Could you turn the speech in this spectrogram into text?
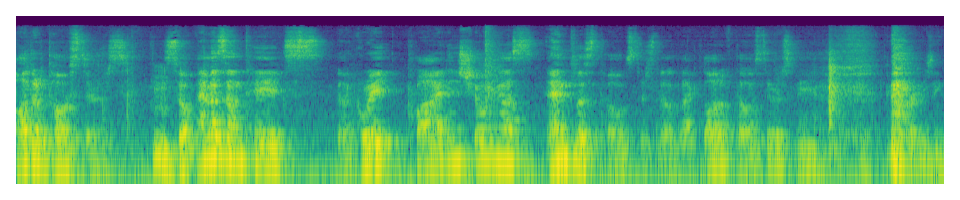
other toasters. Hmm. So Amazon takes a great pride in showing us endless toasters, though, like a lot of toasters. Man, crazy.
